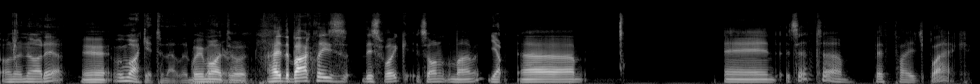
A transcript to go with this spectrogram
on a night out. Yeah, We might get to that a little bit. we might do on. it. Hey, the Barclays this week. It's on at the moment. Yep. Um, and it's at um, Bethpage Black.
